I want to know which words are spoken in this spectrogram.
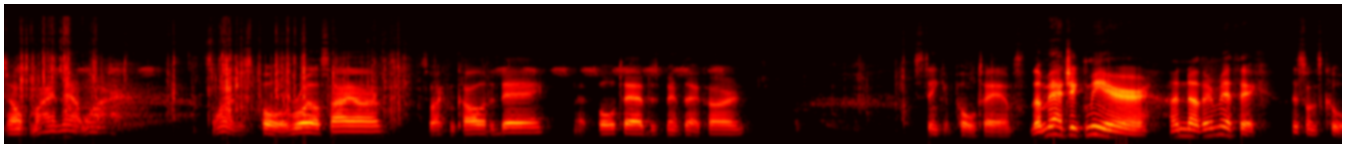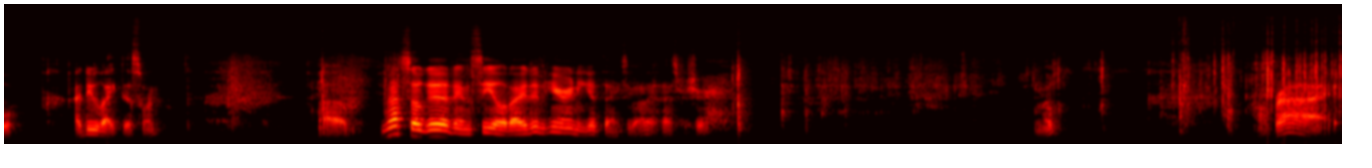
Don't mind that one. I want to just pull a Royal Scion so I can call it a day. That pull tab just bent that card. Stinking pull tabs. The Magic Mirror! Another mythic. This one's cool. I do like this one. Uh, not so good in sealed. I didn't hear any good things about it, that's for sure. Nope. Alright.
